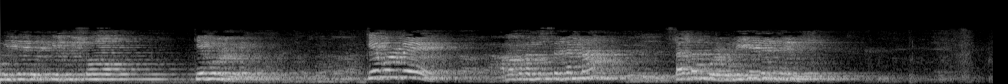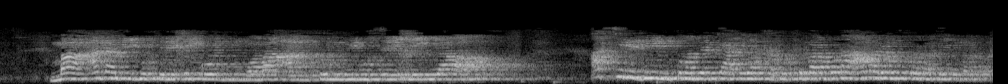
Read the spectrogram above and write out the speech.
নিজেদেরকে দোষ। কে বলবে? কে বলবে? আমার কথা বুঝতেছেন না? শয়তান বলবে নিজেদেরকে দোষো মা আনা বিমুসরিখিকুম ওয়া মা আনতুম বিমুসরিখিয়া আজকের দিন তোমাদেরকে আমি রক্ষা করতে পারব না আমারও তোমরা বাঁচাইতে পারব না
